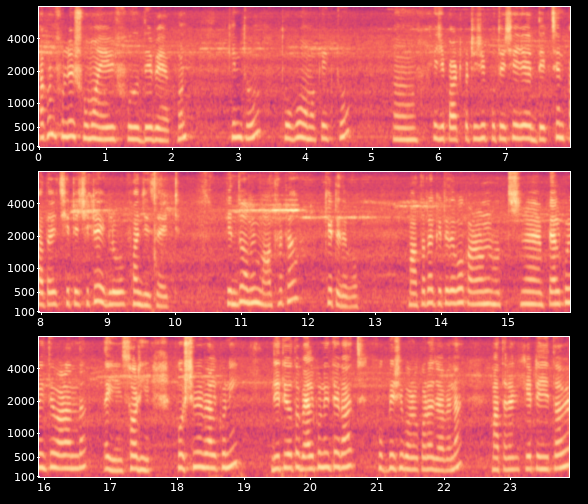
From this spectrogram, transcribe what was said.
এখন ফুলের সময় ফুল দেবে এখন। কিন্তু তবু আমাকে একটু এই যে পাট যে পুঁতেছে যে দেখছেন, পাতায় ছিটে ছিটে এগুলো ফাঞ্জিসাইড কিন্তু আমি মাথাটা কেটে দেব। মাথাটা কেটে দেব কারণ হচ্ছে ব্যালকনিতে বারান্দা, এই সরি পশ্চিমে ব্যালকনি দ্বিতীয়ত ব্যালকনিতে গাছ, খুব বেশি বড় করা যাবে না। মাথাটাকে কেটে দিতে হবে।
